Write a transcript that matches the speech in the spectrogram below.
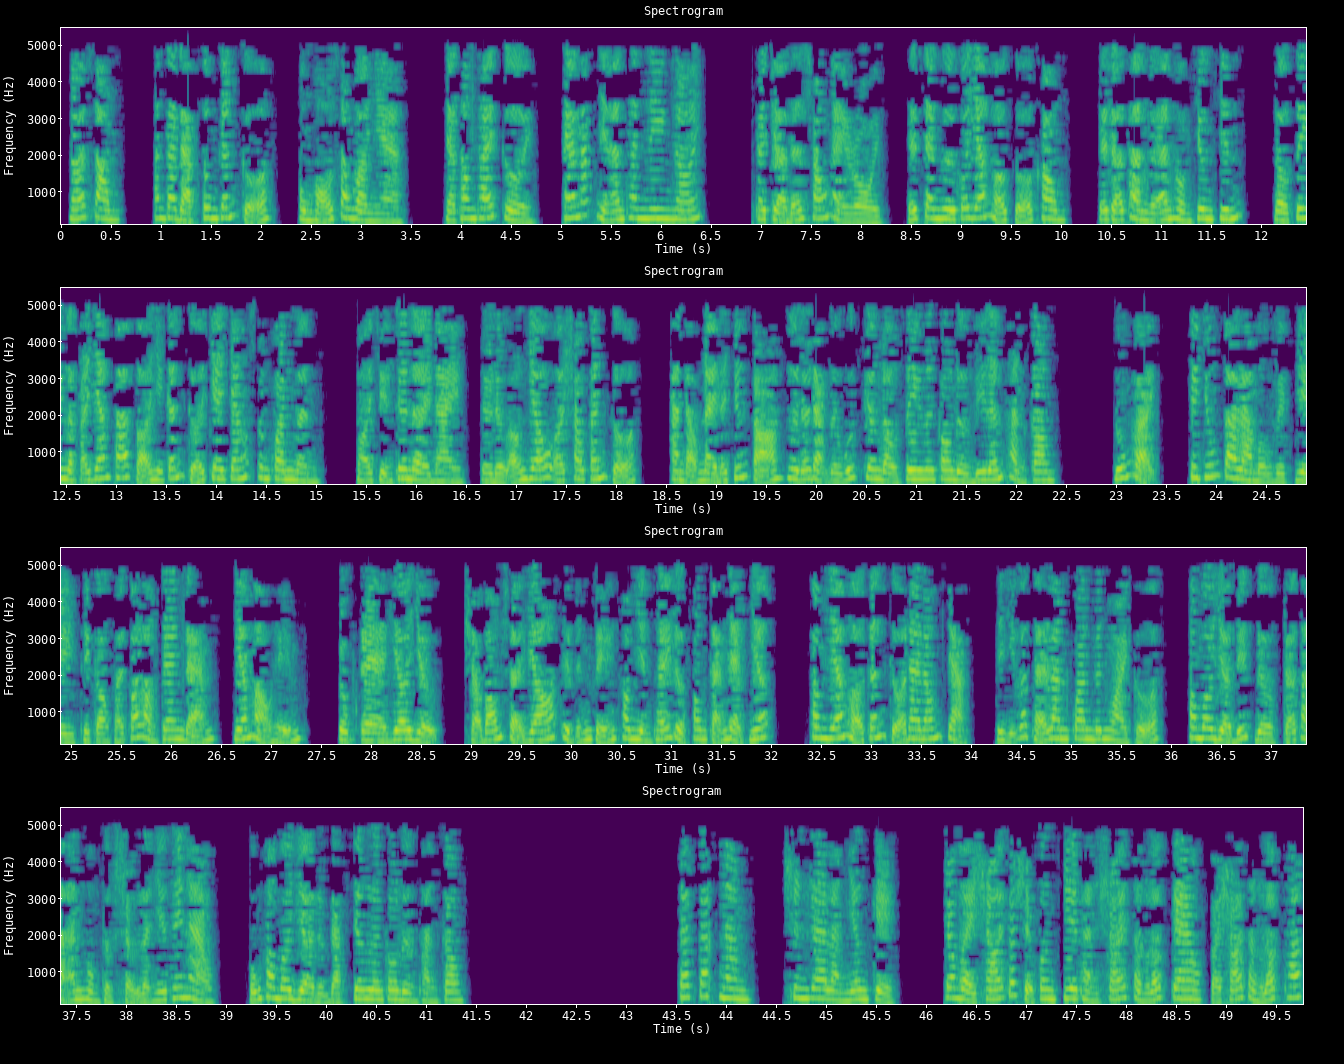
Nói xong, anh ta đạp tung cánh cửa, hùng hổ xông vào nhà. Nhà thông thái cười, héo mắt nhìn anh thanh niên nói, ta chờ đến sáu ngày rồi, để xem ngươi có dám mở cửa không, để trở thành người anh hùng chân chính, đầu tiên là phải dám phá vỡ những cánh cửa che chắn xung quanh mình. Mọi chuyện trên đời này đều được ẩn giấu ở sau cánh cửa. Hành động này đã chứng tỏ ngươi đã đạt được bước chân đầu tiên lên con đường đi đến thành công. Đúng vậy, khi chúng ta làm một việc gì thì cần phải có lòng can đảm, dám mạo hiểm, trục trè, do dự, sợ bóng sợ gió thì vĩnh viễn không nhìn thấy được phong cảnh đẹp nhất, không dám mở cánh cửa đã đóng chặt thì chỉ có thể lanh quanh bên ngoài cửa, không bao giờ biết được trở thành anh hùng thực sự là như thế nào, cũng không bao giờ được đặt chân lên con đường thành công. Táp tắc năm, sinh ra làm nhân kiệt. Trong bầy sói có sự phân chia thành sói tầng lớp cao và sói tầng lớp thấp.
